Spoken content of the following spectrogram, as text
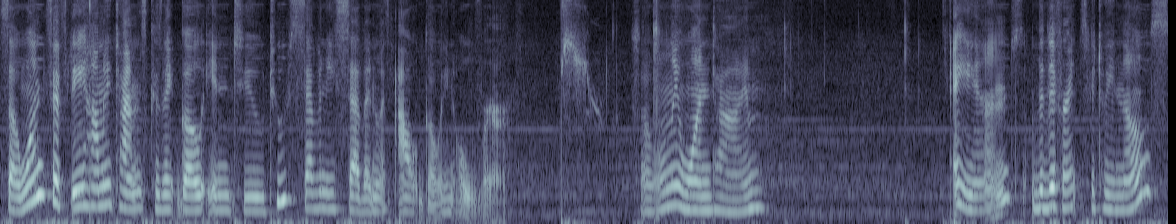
So 150, how many times can it go into 277 without going over? So only one time. And the difference between those,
